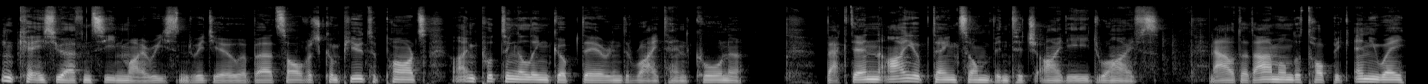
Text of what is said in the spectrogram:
In case you haven't seen my recent video about salvaged computer parts, I'm putting a link up there in the right hand corner. Back then I obtained some vintage IDE drives. Now that I'm on the topic anyway,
